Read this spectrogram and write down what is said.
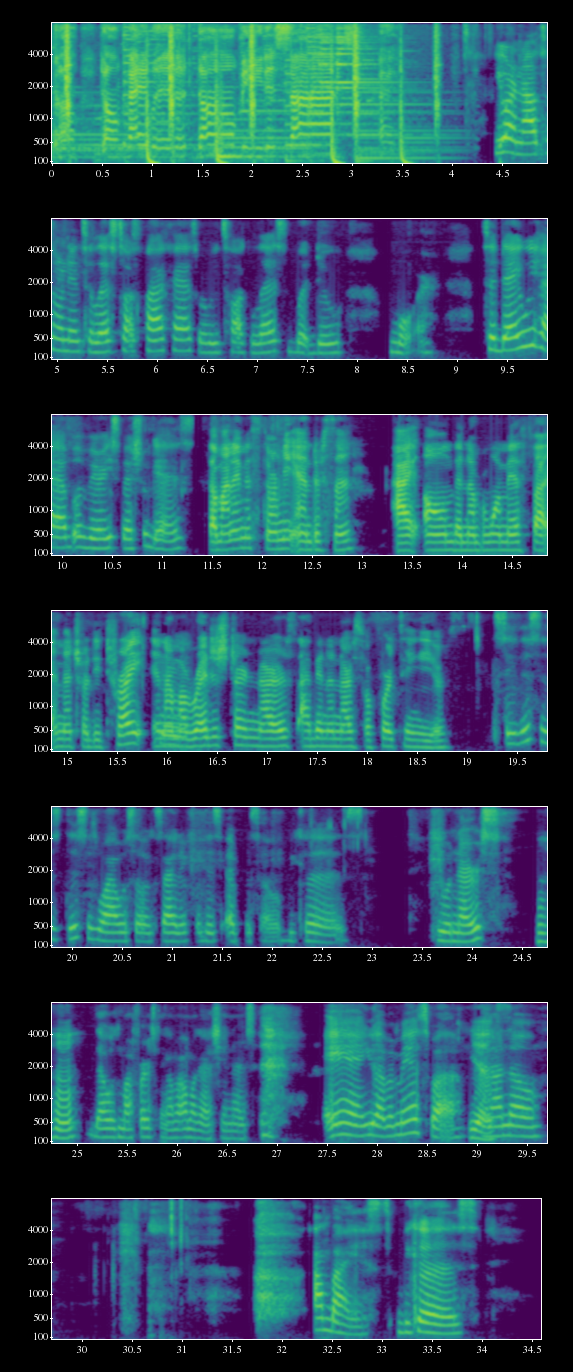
Don't, don't play with it, don't be dishonest. Ay. You are now tuned into Less Talk Podcast, where we talk less but do more. Today we have a very special guest. So my name is Stormie Anderson. I own the number one med spa in Metro Detroit, and I'm a Mm. registered nurse. I've been a nurse for 14 years. See, this is this is why I was so excited for this episode because you're a nurse. Hmm That was my first thing. I'm like, oh my gosh, you're a nurse, and you have a med spa. Yes. and I know I'm biased because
